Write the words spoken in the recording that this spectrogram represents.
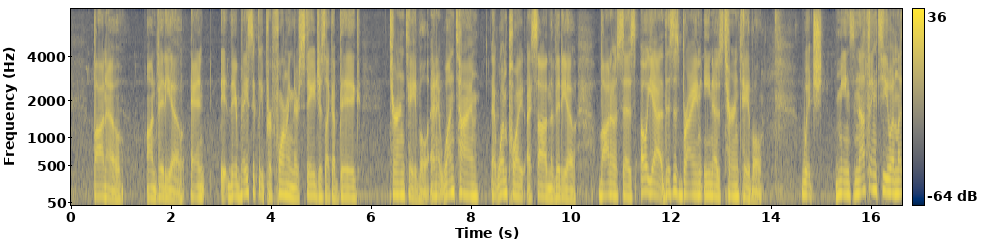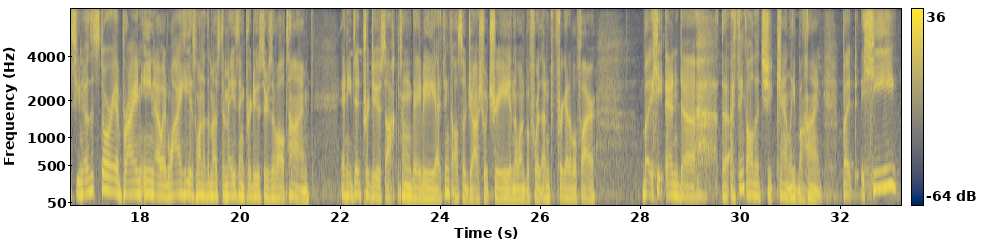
Bono on video. And it, they're basically performing their stage as like a big turntable. And at one time, at one point, I saw in the video, Bono says, Oh, yeah, this is Brian Eno's turntable, which means nothing to you unless you know the story of Brian Eno and why he is one of the most amazing producers of all time. And he did produce Achtung Baby, I think also Joshua Tree and the one before the Unforgettable Fire. But he, and uh, the, I think all that you can't leave behind. But he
